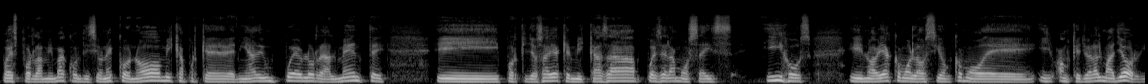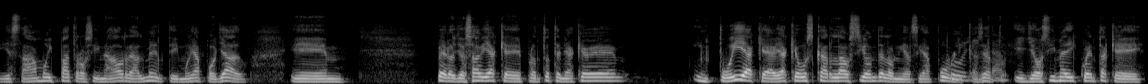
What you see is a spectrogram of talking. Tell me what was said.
pues por la misma condición económica, porque venía de un pueblo realmente y porque yo sabía que en mi casa pues éramos seis hijos y no había como la opción como de, y, aunque yo era el mayor y estaba muy patrocinado realmente y muy apoyado, eh, pero yo sabía que de pronto tenía que intuía que había que buscar la opción de la universidad pública, Pública. ¿cierto? Y yo sí me di cuenta que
